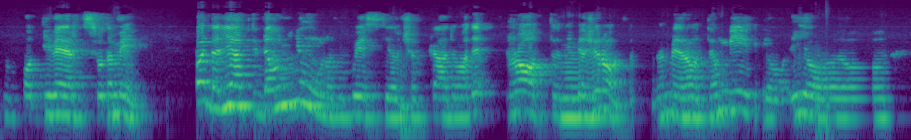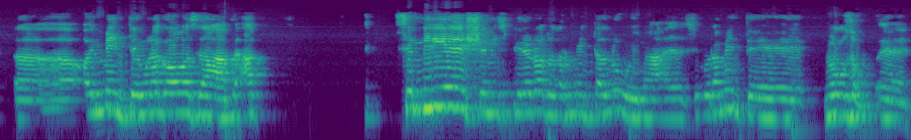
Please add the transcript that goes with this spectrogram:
un po diverso da me. Poi dagli altri, da ognuno di questi ho cercato, Roth, mi piace Roth, per me Roth è un mito, io uh, ho in mente una cosa, a, se mi riesce mi ispirerò totalmente a lui, ma eh, sicuramente non lo so, eh,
